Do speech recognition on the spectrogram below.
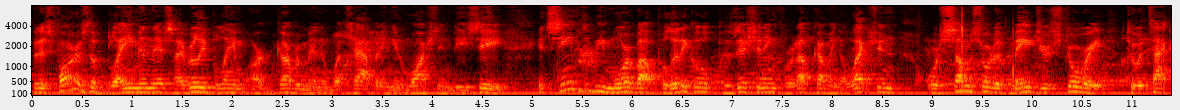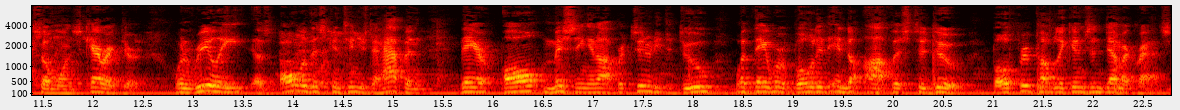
But as far as the blame in this, I really blame our government and what's happening in Washington, D.C. It seems to be more about political positioning for an upcoming election or some sort of major story to attack someone's character. When really, as all of this continues to happen, they are all missing an opportunity to do what they were voted into office to do, both Republicans and Democrats.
